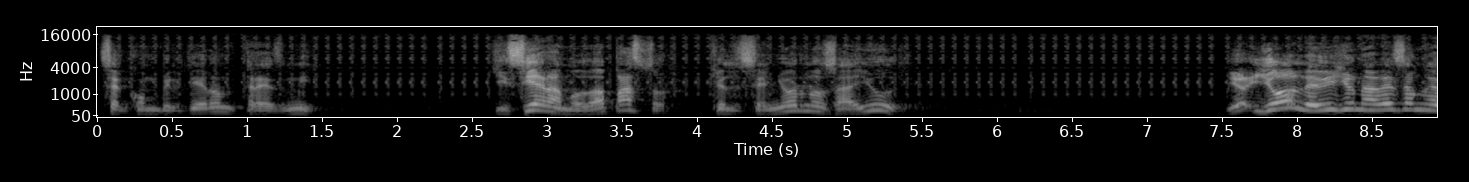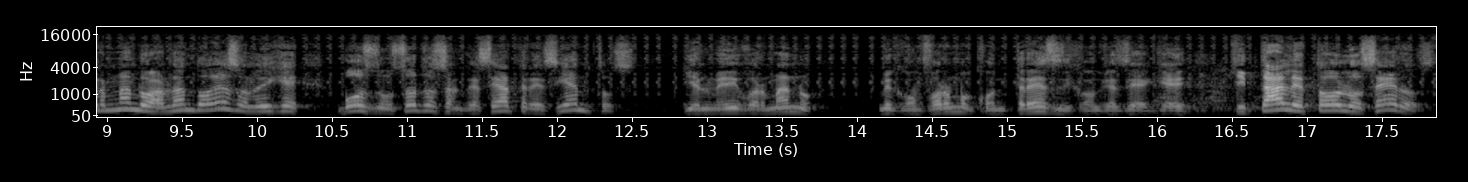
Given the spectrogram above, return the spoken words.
se convirtieron tres mil. Quisiéramos, ¿va, pastor? Que el Señor nos ayude. Yo, le dije una vez a un hermano, hablando de eso, le dije, vos, nosotros, aunque sea 300. Y él me dijo, hermano, me conformo con tres, dijo, que quitale todos los ceros.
